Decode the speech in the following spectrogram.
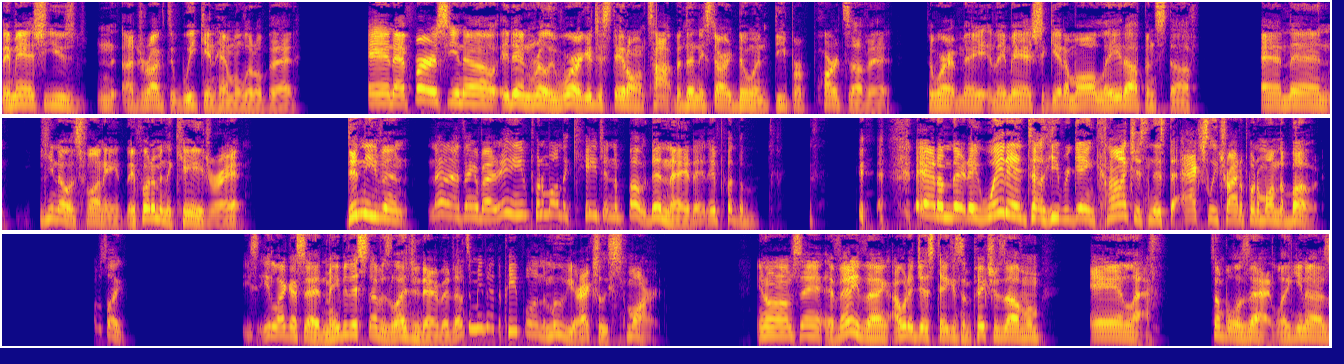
they managed to use a drug to weaken him a little bit and at first, you know, it didn't really work. It just stayed on top. But then they started doing deeper parts of it to where it may they managed to get him all laid up and stuff. And then, you know, it's funny. They put him in the cage, right? Didn't even now that I think about it, they didn't even put him on the cage in the boat, didn't they? They, they put the they had him there. They waited until he regained consciousness to actually try to put him on the boat. I was like, you see, like I said, maybe this stuff is legendary, but it doesn't mean that the people in the movie are actually smart. You know what I'm saying? If anything, I would have just taken some pictures of them and left. Simple as that. Like, you know,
